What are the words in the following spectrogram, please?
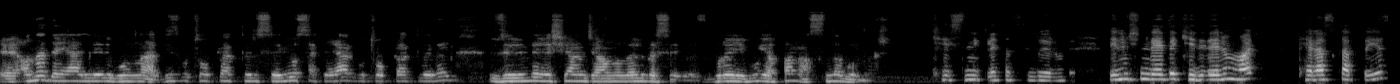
e, ana değerleri bunlar. Biz bu toprakları seviyorsak eğer bu toprakların üzerinde yaşayan canlıları da seviyoruz. Burayı bu yapan aslında bunlar. Kesinlikle katılıyorum. Benim şimdi evde kedilerim var. Teras kattayız.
